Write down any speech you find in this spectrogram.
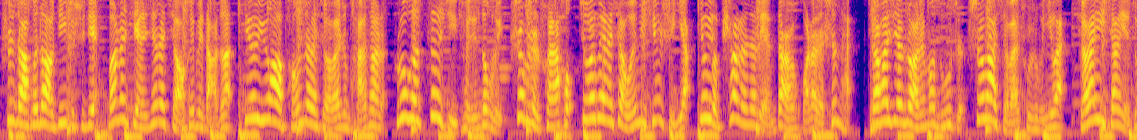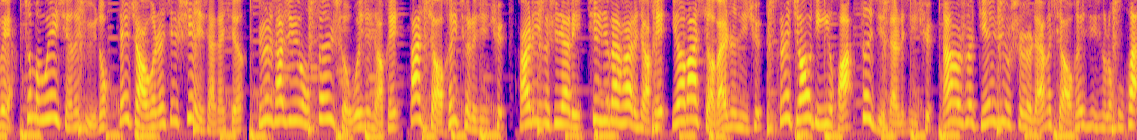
视角回到第一个世界，忙着捡钱的小黑被打断，因为欲望膨胀的小白正盘算着，如果自己跳进洞里，是不是出来后就会变得像维密天使一样，拥有漂亮的脸蛋和火辣的身材？小黑见状连忙阻止，生怕小白出什么意外。小白一想也对啊，这么危险的举动，得找个人先试验一下才行。于是他就用分手威胁小黑，把小黑推了进去。而另一个世界里，气急败坏的小黑也要把小白扔进去，可是脚底一滑，自己栽了进去。难道说结局就是两个小黑进行了互换，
